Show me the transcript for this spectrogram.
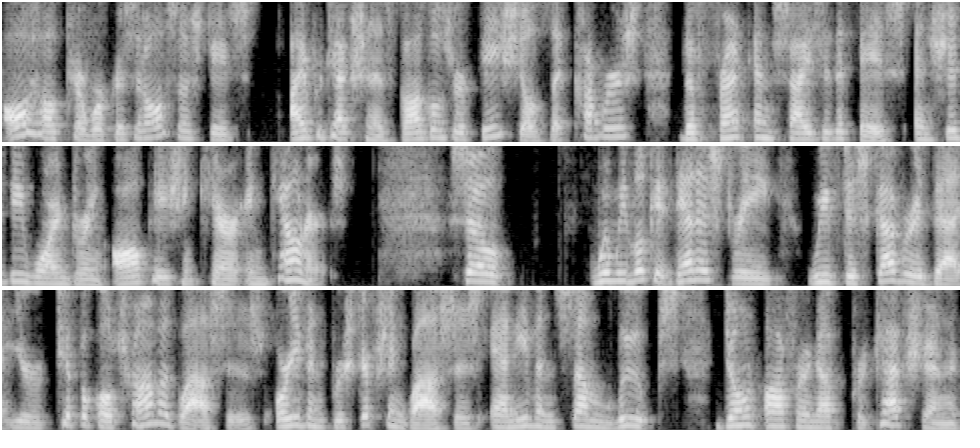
all healthcare workers, it also states eye protection is goggles or face shields that covers the front and sides of the face and should be worn during all patient care encounters. So when we look at dentistry, we've discovered that your typical trauma glasses or even prescription glasses and even some loupes don't offer enough protection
